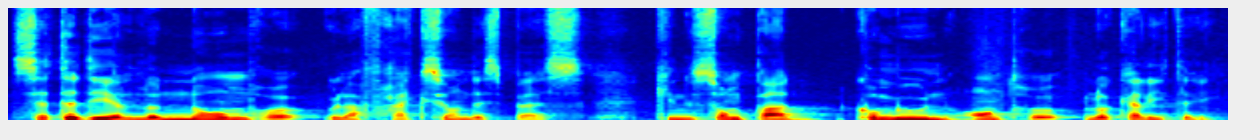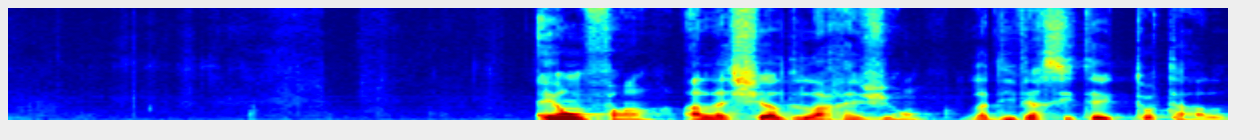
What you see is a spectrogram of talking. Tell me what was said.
c'est-à-dire le nombre ou la fraction d'espèces qui ne sont pas communes entre localités. Et enfin, à l'échelle de la région, la diversité totale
